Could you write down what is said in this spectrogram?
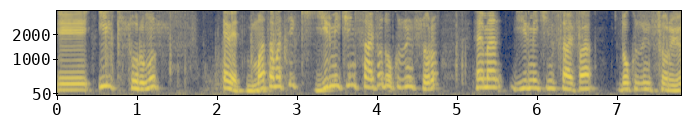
e, ilk sorumuz evet matematik 22. sayfa 9. soru. Hemen 22. sayfa 9. soruyu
